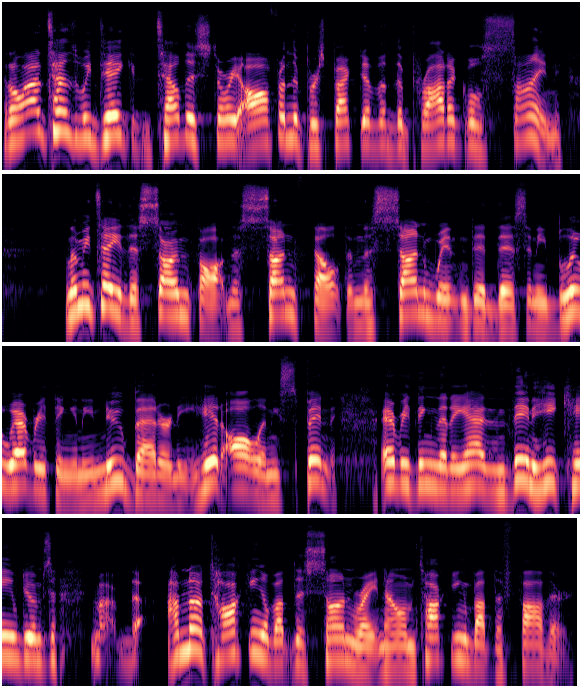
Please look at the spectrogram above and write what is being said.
And a lot of times we take, tell this story all from the perspective of the prodigal son. Let me tell you, the son thought, and the son felt, and the son went and did this, and he blew everything, and he knew better, and he hit all, and he spent everything that he had, and then he came to himself. I'm not talking about the son right now, I'm talking about the father.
